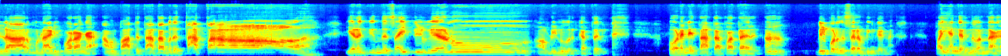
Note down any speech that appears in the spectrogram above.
எல்லாரும் முன்னாடி போகிறாங்க அவன் பார்த்து தாத்தா பேர் தாத்தா எனக்கு இந்த சைக்கிள் வேணும் அப்படின்னு ஒரு கத்தல். உடனே தாத்தா பார்த்தாரு. ஆ பில் போடுங்க சார் அப்படிங்காங்க பையன் அங்கேருந்து வந்தாங்க.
